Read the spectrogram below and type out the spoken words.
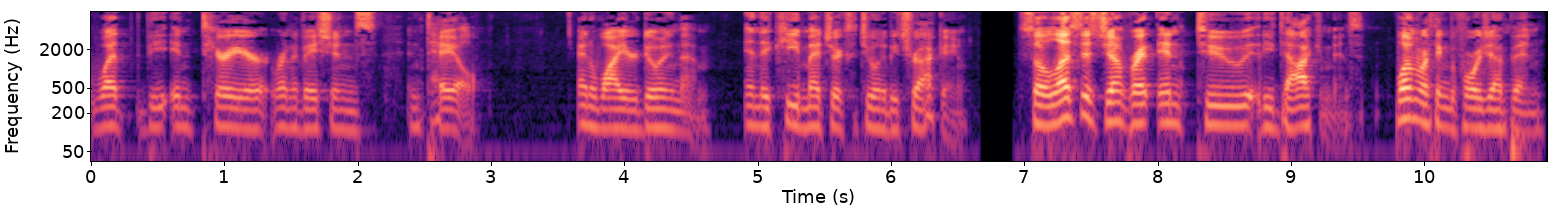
what the interior renovations entail. and why you're doing them, and the key metrics that you want to be tracking. So let's just jump right into the document. One more thing before we jump in.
